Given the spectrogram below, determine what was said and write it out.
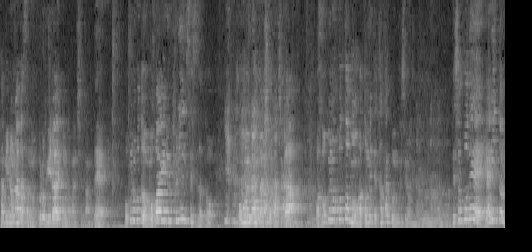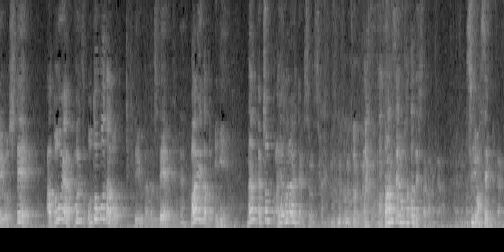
髪の長さのプロフィールアイコンとかにしてたんで僕のことをモバイルプリンセスだと思い込んだ人たちが、まあ、僕のこともまとめて叩くんですよ。でそこでやり取りをしてあどうやらこいつ男だろっていう形でバレた時になんかちょっと謝られたりするんですよ。男性の方でしたかみたいな。すいませんみたいな。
